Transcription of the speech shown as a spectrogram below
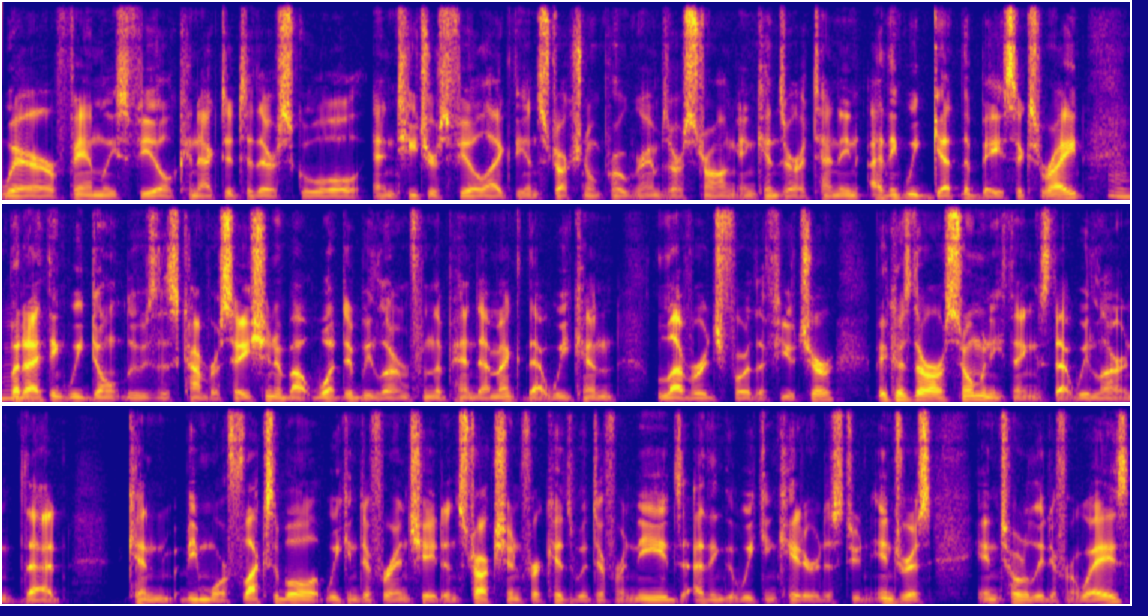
where families feel connected to their school and teachers feel like the instructional programs are strong and kids are attending. I think we get the basics right, mm-hmm. but I think we don't lose this conversation about what did we learn from the pandemic that we can leverage for the future because there are so many things that we learned that can be more flexible. We can differentiate instruction for kids with different needs. I think that we can cater to student interests in totally different ways.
